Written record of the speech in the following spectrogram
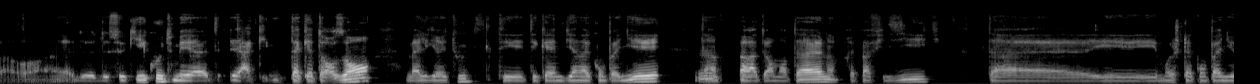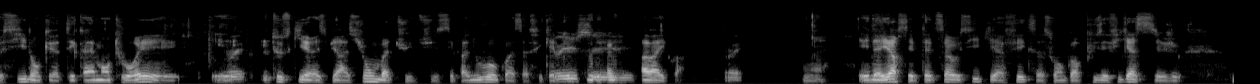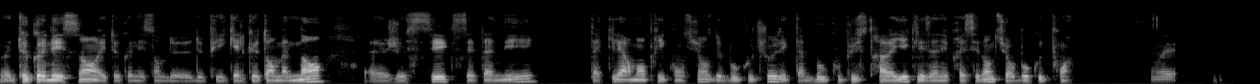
de, de ceux qui écoutent, mais tu as 14 ans, malgré tout, tu es, quand même bien accompagné, tu as un Mm. préparateur mental, prépa physique, t'as- et, et moi je t'accompagne aussi, donc tu es quand même entouré. Et, et- Ouais. et tout ce qui est respiration, bah, tu, tu, c'est pas nouveau, quoi. ça fait quelques Oui, tu c'est. travailles. Quoi. Ouais. Et d'ailleurs, c'est peut-être ça aussi qui a fait que ça soit encore plus efficace. Je, te connaissant et te connaissant de- depuis quelques temps maintenant, euh, je sais que cette année, tu as clairement pris conscience de beaucoup de choses et que tu as beaucoup plus travaillé que les années précédentes sur beaucoup de points. Ouais.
